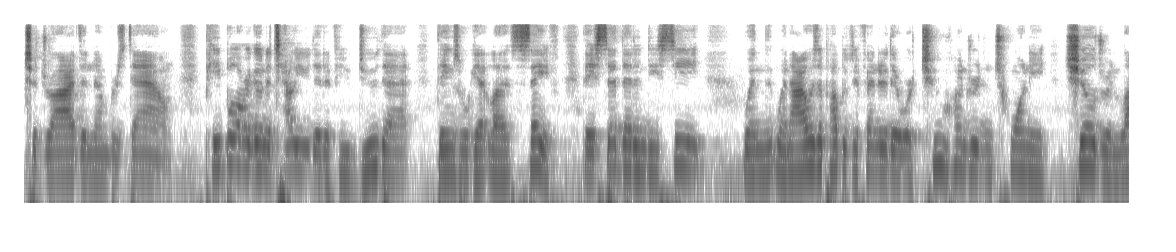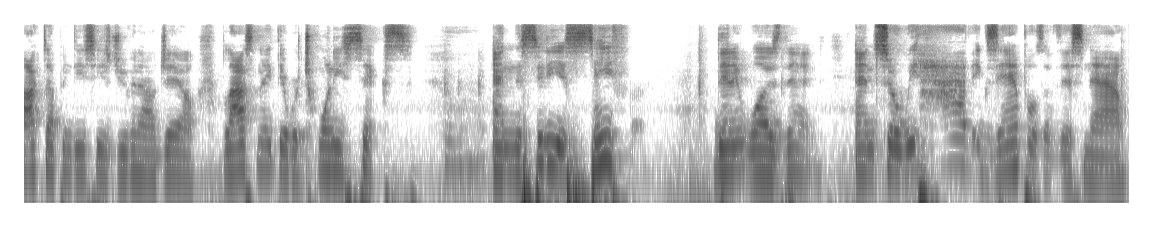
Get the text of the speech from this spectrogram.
to drive the numbers down. People are going to tell you that if you do that, things will get less safe. They said that in DC when when I was a public defender, there were 220 children locked up in DC's juvenile jail. Last night there were 26, and the city is safer than it was then. And so we have examples of this now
